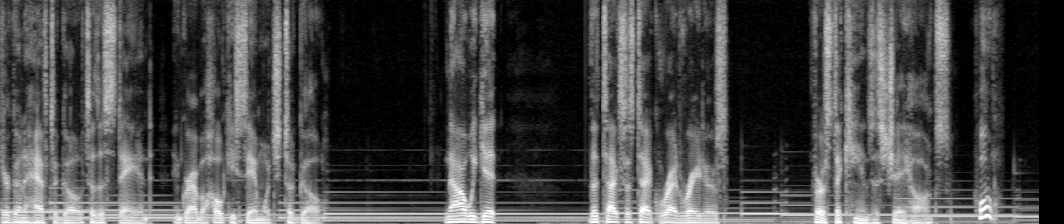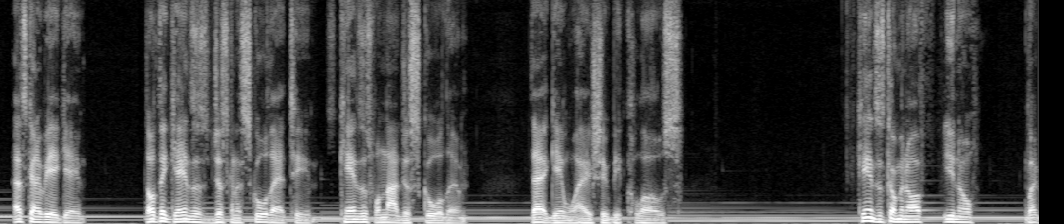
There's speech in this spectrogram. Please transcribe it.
You're going to have to go to the stand and grab a hokey sandwich to go. Now we get the Texas Tech Red Raiders versus the Kansas Jayhawks. Whew. That's going to be a game. Don't think Kansas is just going to school that team. Kansas will not just school them. That game will actually be close. Kansas coming off, you know, like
